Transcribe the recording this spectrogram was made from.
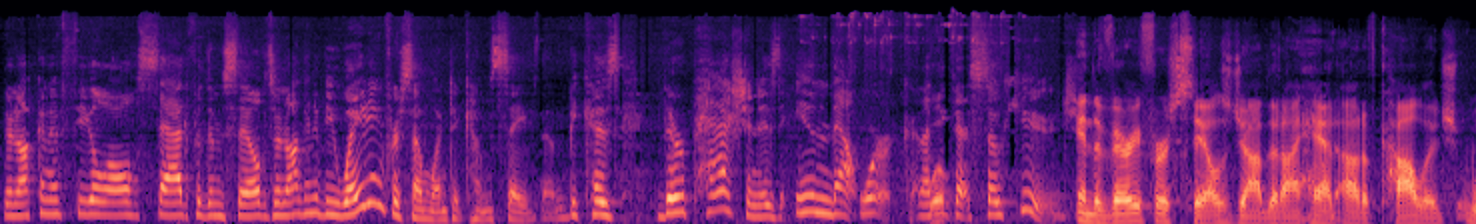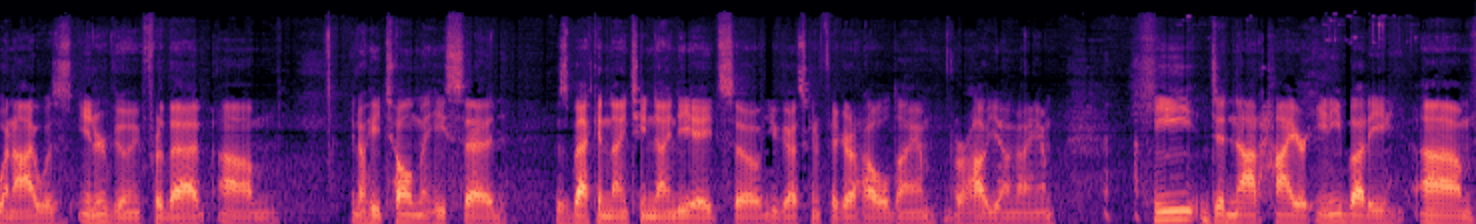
They're not going to feel all sad for themselves. They're not going to be waiting for someone to come save them because their passion is in that work. And I Well- think that's so huge. And the very first sales job that I had out of college, when I was interviewing for that, um, you know, he told me, he said, this was back in 1998, so you guys can figure out how old I am or how young I am. He did not hire anybody, um,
